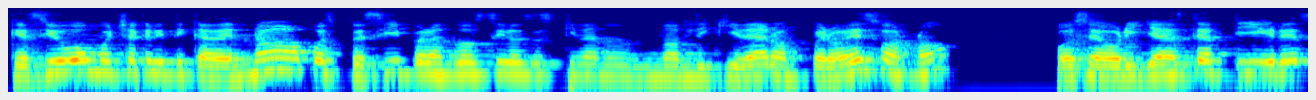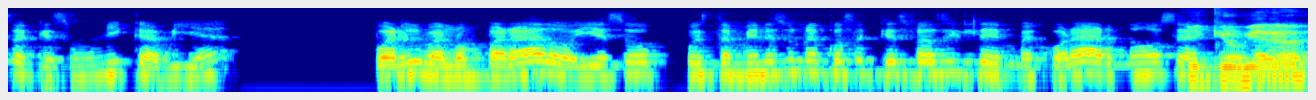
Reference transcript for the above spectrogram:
que sí hubo mucha crítica de no, pues pues sí, pero en dos tiros de esquina nos, liquidaron, pero eso no. O sea, orillaste a Tigres a que su única vía fuera el balón parado y eso pues también es una cosa que es fácil de mejorar, ¿no? O sea, y que hubiera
